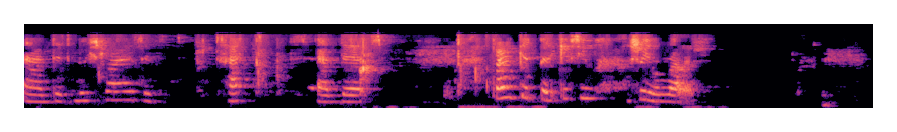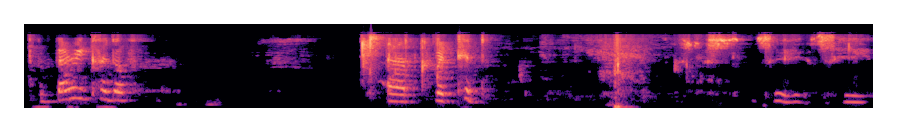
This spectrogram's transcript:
And it moisturizes, it protects, and it's very good, but it gives you, I'll show you a relic. A very kind of um, red tint. See, see.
